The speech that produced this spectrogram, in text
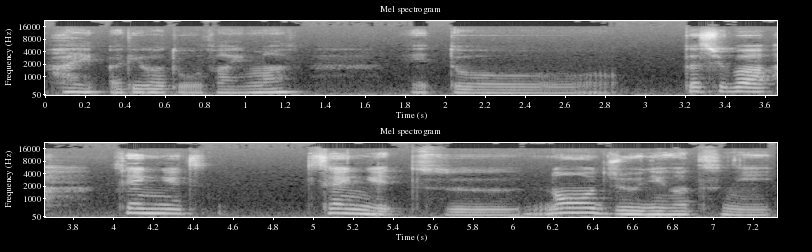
はい、ありがとうございます。えっと、私は先月、先月の12月に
